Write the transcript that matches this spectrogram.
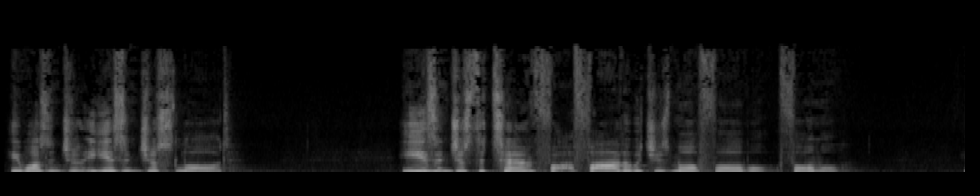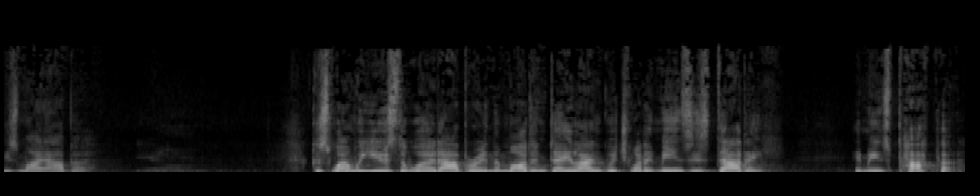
He, wasn't just, he isn't just Lord. He isn't just the term father, which is more formal. formal. He's my Abba. Because when we use the word Abba in the modern day language, what it means is daddy, it means papa,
